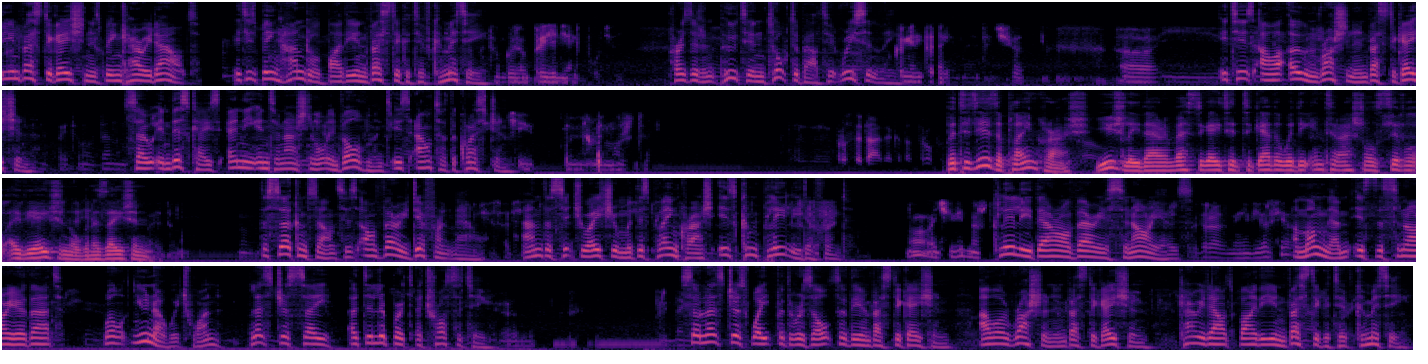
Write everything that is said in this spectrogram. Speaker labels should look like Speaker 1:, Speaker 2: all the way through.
Speaker 1: The investigation is being carried out. It is being handled by the investigative committee. President Putin talked about it recently. It is our own Russian investigation. So, in this case, any international involvement is out of the question.
Speaker 2: But it is a plane crash. Usually they're investigated together with the International Civil Aviation Organization.
Speaker 1: The circumstances are very different now, and the situation with this plane crash is completely different. Clearly, there are various scenarios. Among them is the scenario that, well, you know which one. Let's just say a deliberate atrocity. So let's just wait for the results of the investigation, our Russian investigation, carried out by the investigative committee.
